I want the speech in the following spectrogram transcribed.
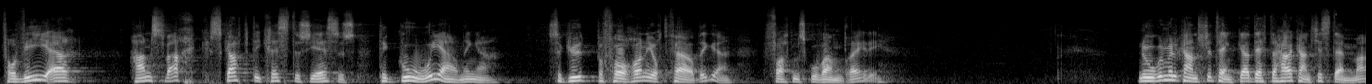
For vi er Hans verk, skapt i Kristus Jesus, til gode gjerninger, som Gud på forhånd har gjort ferdige for at vi skulle vandre i dem. Noen vil kanskje tenke at dette her kan ikke stemme,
